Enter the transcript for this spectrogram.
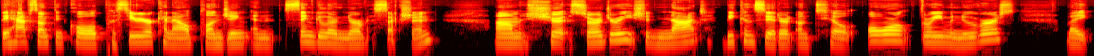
They have something called posterior canal plugging and singular nerve section. Um, sh- surgery should not be considered until all three maneuvers, like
